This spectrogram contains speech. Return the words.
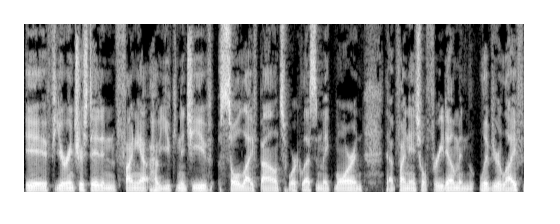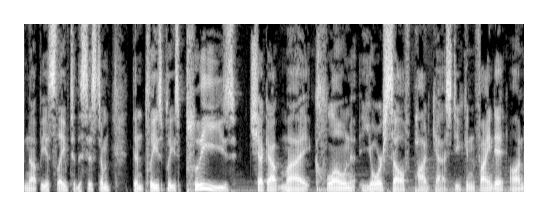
if you're interested in finding out how you can achieve soul life balance, work less and make more, and that financial freedom and live your life and not be a slave to the system, then please, please, please check out my Clone Yourself podcast. You can find it on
